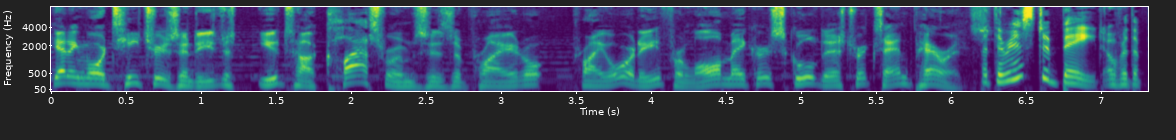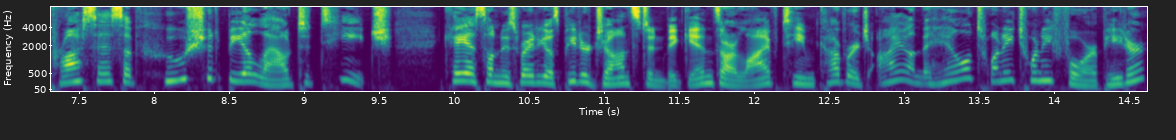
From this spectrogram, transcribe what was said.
Getting more teachers into Utah classrooms is a priority for lawmakers, school districts, and parents. But there is debate over the process of who should be allowed to teach. KSL News Radio's Peter Johnston begins our live team coverage Eye on the Hill 2024. Peter?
